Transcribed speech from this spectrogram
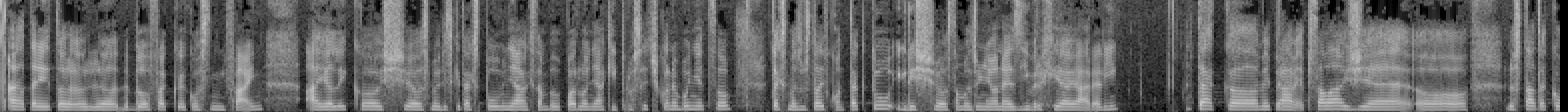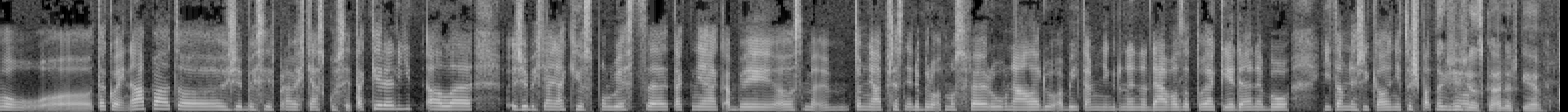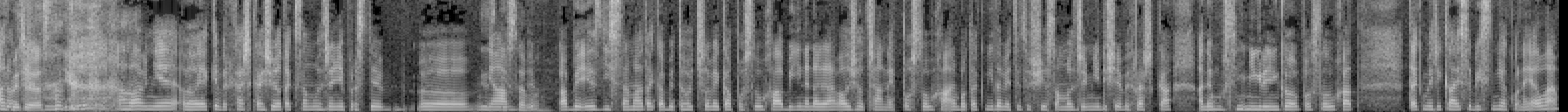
A tady to eh, bylo fakt jako s ní fajn. A jelikož eh, jsme vždycky tak spolu nějak, tam bylo padlo nějaký prosečko nebo něco, tak jsme zůstali v kontaktu, i když eh, samozřejmě ona jezdí vrchy a já rally tak uh, mi právě psala, že uh, dostala takovou, uh, takový nápad, uh, že by si právě chtěla zkusit taky rally, ale že by chtěla nějakého spolujezdce, tak nějak, aby uh, jsme to měla přesně dobrou atmosféru, náladu, aby jí tam nikdo nenadával za to, jak jede, nebo jí tam neříkal něco špatného. Takže ženská energie. Ano. Mi to je jasný. A hlavně, eh, jak je vrchařka, že jo, tak samozřejmě prostě uh, měla, sama. aby jezdí sama, tak aby toho člověka poslouchala, aby jí nenadával, že ho třeba neposlouchá, nebo takovéhle věci, což je samozřejmě, když je vrchařka a nemusí nikdy nikoho poslouchat, tak mi říkala, jestli bych s ní jako nejela.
